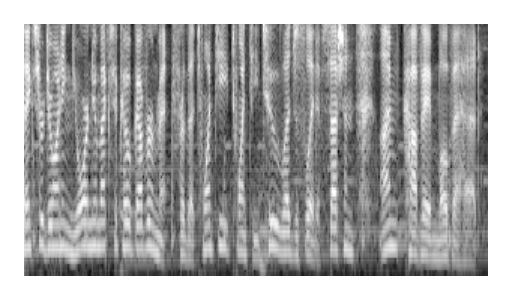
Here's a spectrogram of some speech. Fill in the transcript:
Thanks for joining your New Mexico government for the 2022 legislative session. I'm Kaveh Movahed.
